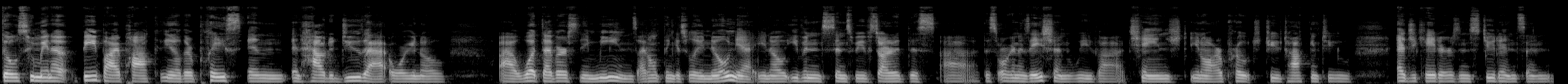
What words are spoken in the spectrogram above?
those who may not be BIPOC, you know, their place in, in how to do that or, you know, uh, what diversity means. I don't think it's really known yet. You know, even since we've started this uh, this organization, we've uh, changed you know our approach to talking to educators and students and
